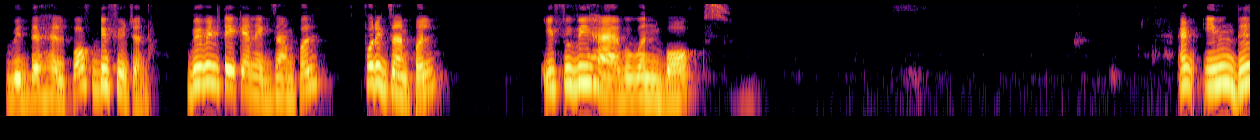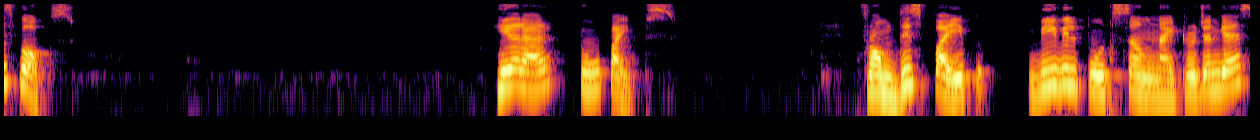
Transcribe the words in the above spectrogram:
with the help of diffusion. We will take an example. For example, if we have one box and in this box here are two pipes from this pipe we will put some nitrogen gas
